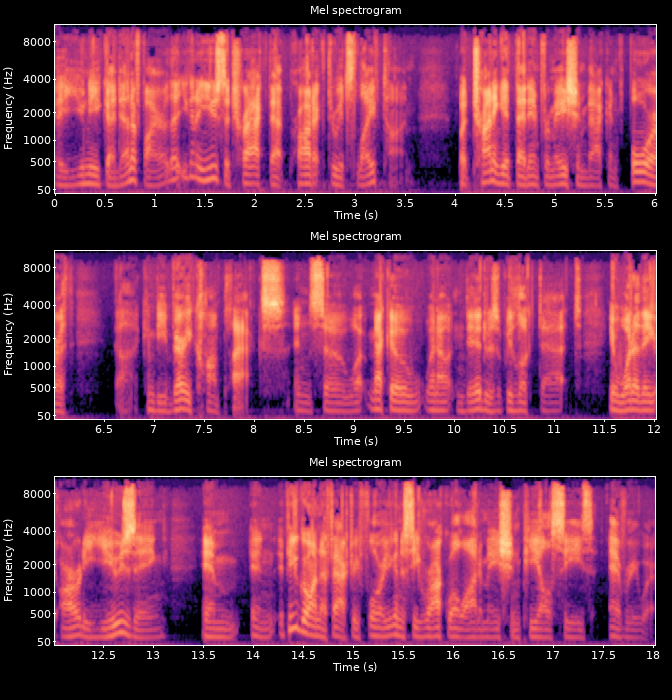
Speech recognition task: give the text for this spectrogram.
a unique identifier that you're going to use to track that product through its lifetime. But trying to get that information back and forth uh, can be very complex. And so what Mecco went out and did was we looked at you know what are they already using, and and if you go on a factory floor, you're going to see Rockwell Automation PLCs everywhere.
